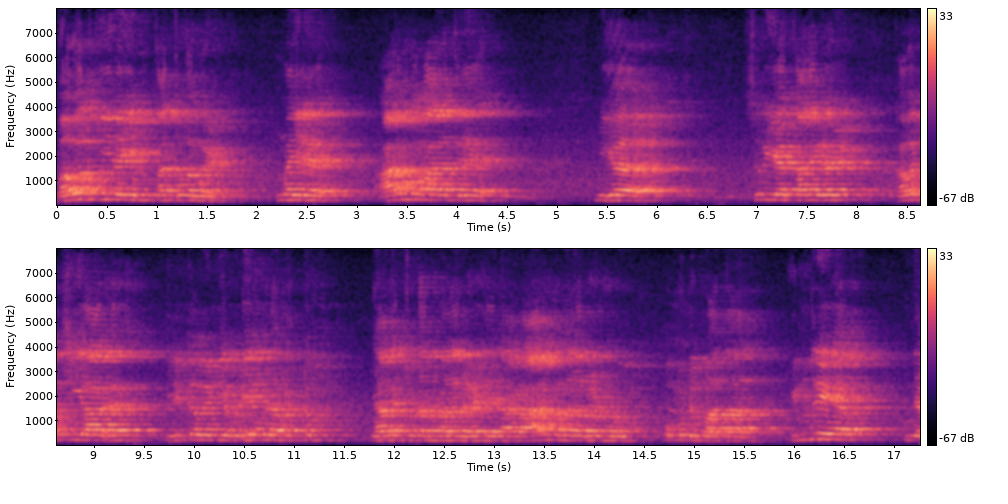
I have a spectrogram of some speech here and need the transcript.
பகவத்கீதையின் தத்துவங்கள் உண்மையிலே ஆரம்ப காலத்திலே மிக சிறிய கதைகள் கவர்ச்சியாக இருக்க வேண்டிய விடயங்களை மட்டும் ஞானச்சுடர் மலர்களை நாங்கள் ஆரம்ப மலர்களோடு ஒப்பிட்டு பார்த்தால் இன்றைய இந்த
